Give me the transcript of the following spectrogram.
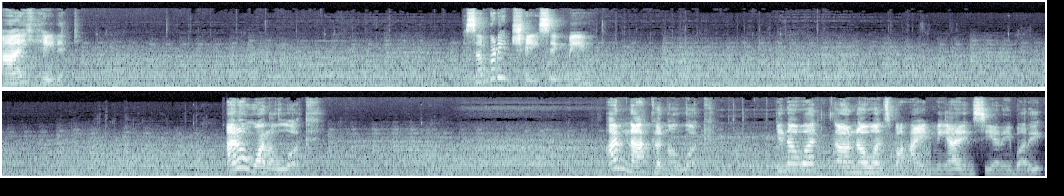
I hate it. Somebody chasing me? I don't want to look. I'm not gonna look. You know what? Oh, no one's behind me. I didn't see anybody.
